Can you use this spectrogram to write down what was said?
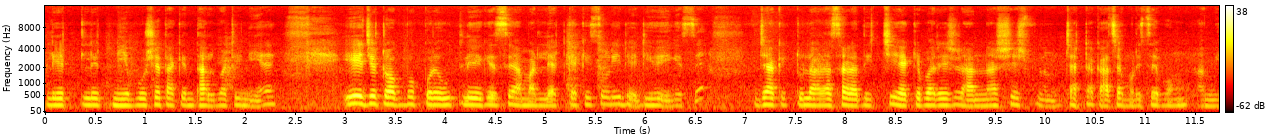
প্লেট প্লেট নিয়ে বসে থাকেন, থালবাটি নিয়ে। এ যে টকবক করে উতলে গেছে, আমার লেটকা খিচুড়ি রেডি হয়ে গেছে। যাক, একটু লাড়া সাড়া দিচ্ছি। একেবারে রান্নার শেষ চারটা কাঁচামরিচ এবং আমি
